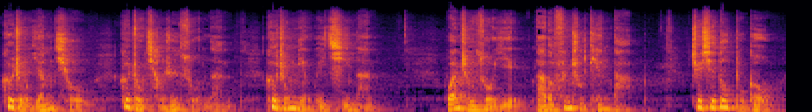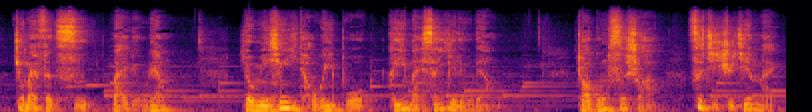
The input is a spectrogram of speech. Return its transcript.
各种央求，各种强人所难，各种勉为其难，完成作业拿到分数天大，这些都不够。就买粉丝买流量，有明星一条微博可以买三亿流量，找公司刷自己直接买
